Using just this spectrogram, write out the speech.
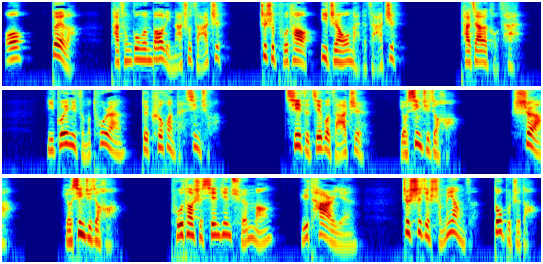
哦，对了，他从公文包里拿出杂志，这是葡萄一直让我买的杂志。他夹了口菜。你闺女怎么突然对科幻感兴趣了？妻子接过杂志，有兴趣就好。是啊。有兴趣就好。葡萄是先天全盲，于他而言，这世界什么样子都不知道。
